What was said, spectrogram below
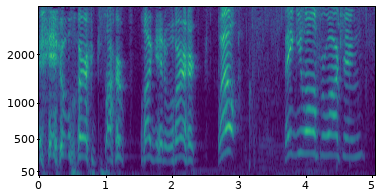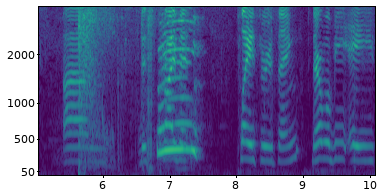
It works. Our plugin works. Well, thank you all for watching. Um, this private playthrough thing. There will be a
